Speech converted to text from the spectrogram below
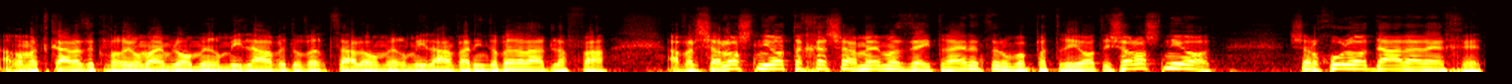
הרמטכ"ל הזה כבר יומיים לא אומר מילה, ודובר צה"ל לא אומר מילה, ואני מדבר על ההדלפה. אבל שלוש שניות אחרי שהמ"ם הזה התראיין אצלנו בפטריוטי, שלוש שניות, שלחו לו הודעה ללכת.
